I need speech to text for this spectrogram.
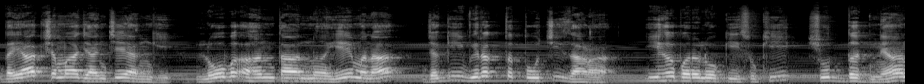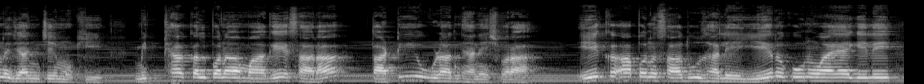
दया क्षमा ज्यांचे अंगी. लोभ अहंता न ये मना जगी विरक्त तोची जाणा. इह परलोकी सुखी शुद्ध ज्ञान ज्यांचे मुखी. मिथ्या कल्पना मागे सारा ताटी उघडा ज्ञानेश्वरा. एक आपण साधू झाले येर कोण वाया गेले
